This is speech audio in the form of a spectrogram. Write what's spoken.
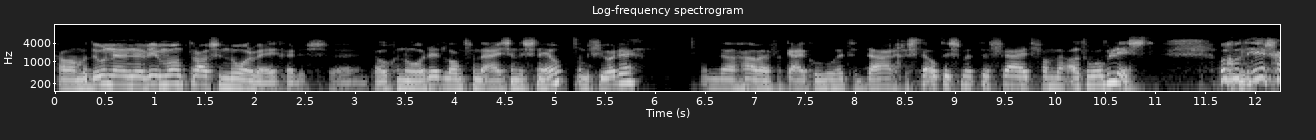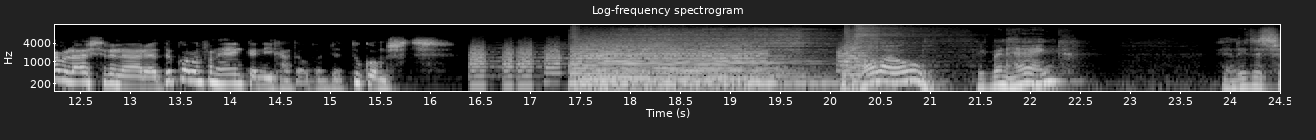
gaan we allemaal doen. En Wim woont trouwens in Noorwegen, dus het hoge noorden, het land van de ijs en de sneeuw en de fjorden. En dan gaan we even kijken hoe het daar gesteld is met de vrijheid van de automobilist. Maar goed, eerst gaan we luisteren naar eh, de column van Henk en die gaat over de toekomst. Hallo, ik ben Henk. En dit is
